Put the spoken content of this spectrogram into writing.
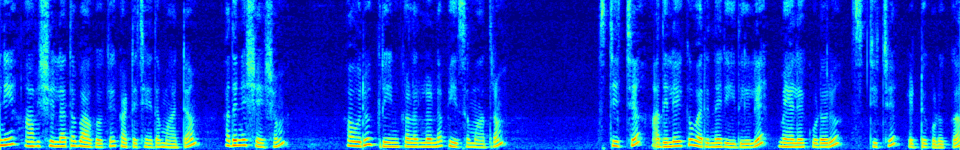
ഇനി ആവശ്യമില്ലാത്ത ഭാഗമൊക്കെ കട്ട് ചെയ്ത് മാറ്റാം. അതിനുശേഷം ആ ഒരു ഗ്രീൻ കളറിലുള്ള പീസ് മാത്രം സ്റ്റിച്ച് അതിലേക്ക് വരുന്ന രീതിയിൽ മേലെ കൂടെ ഒരു സ്റ്റിച്ച് ഇട്ട് കൊടുക്കുക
